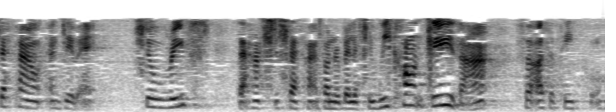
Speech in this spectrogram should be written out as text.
step out and do it. Still Ruth that has to step out of vulnerability. We can't do that for other people.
